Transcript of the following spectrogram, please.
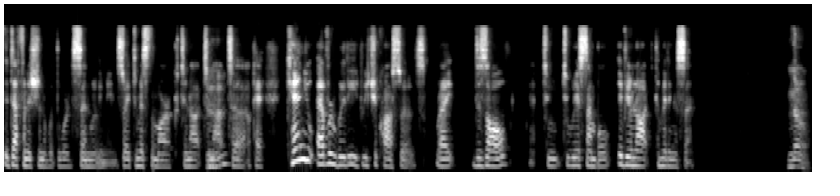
the definition of what the word sin really means, right? To miss the mark, to not to mm-hmm. not to okay. Can you ever really reach a crossroads, right? Dissolve to to reassemble if you're not committing a sin? No.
